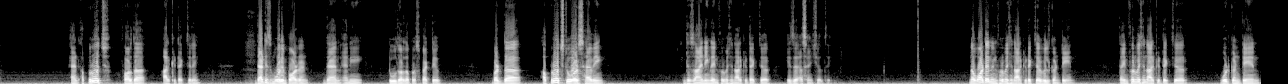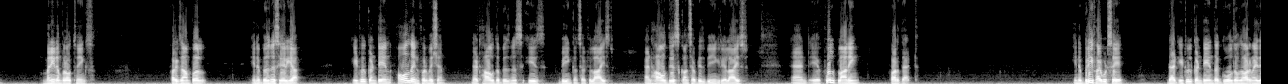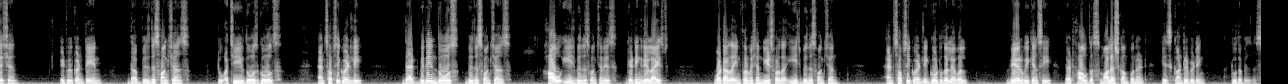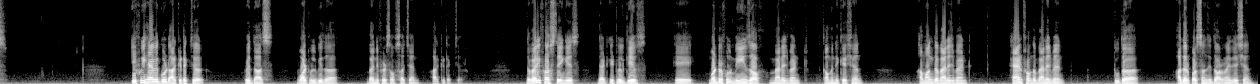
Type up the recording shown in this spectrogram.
and approach for the architecturing that is more important than any tools or the perspective, but the approach towards having designing the information architecture is an essential thing. Now, what an information architecture will contain? The information architecture would contain many number of things. For example, in a business area, it will contain all the information that how the business is being conceptualized and how this concept is being realized and a full planning for that. In a brief, I would say that it will contain the goals of the organization, it will contain the business functions to achieve those goals and subsequently that within those business functions how each business function is getting realized, what are the information needs for the each business function and subsequently go to the level where we can see that how the smallest component is contributing to the business. If we have a good architecture with us, what will be the benefits of such an architecture? The very first thing is that it will gives a wonderful means of management communication among the management and from the management to the other persons in the organization.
